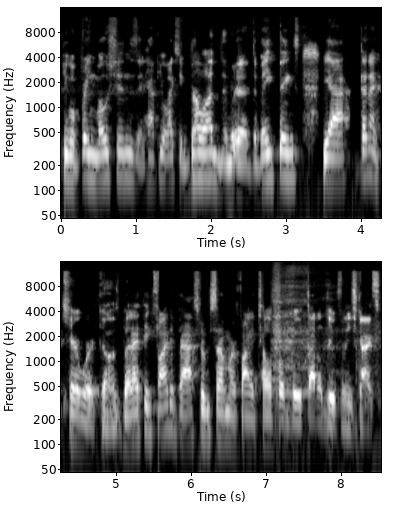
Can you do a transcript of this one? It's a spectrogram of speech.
people bring motions and have people actually bill on uh, debate things, yeah, then I'd care where it goes. But I think find a bathroom somewhere, find a telephone booth, that'll do for these guys.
